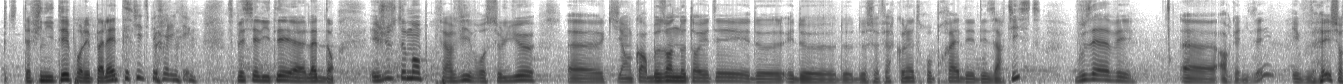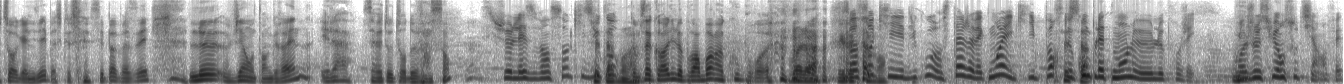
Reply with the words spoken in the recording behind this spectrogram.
petite affinité pour les palettes. petite spécialité. spécialité euh, là-dedans. Et justement, pour faire vivre ce lieu qui a encore besoin de notoriété et de, et de, de, se faire connaître auprès des, des artistes, vous avez organisé, et vous avez surtout organisé, parce que c'est pas passé, le Viens en tant graine. Et là, ça va être autour de Vincent. Je laisse Vincent qui, du coup. Comme ça, Coraline va pouvoir boire un coup pour. Voilà, Vincent qui est du coup en stage avec moi et qui porte complètement le projet. Moi, je suis en soutien, en fait.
